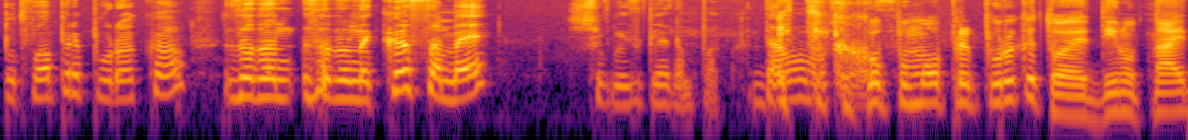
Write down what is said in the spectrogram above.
По твоя препоръка, за да, за да не късаме, ще го изгледам пак. Е, Давам ти какво по моя препоръка? Той е един от най-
